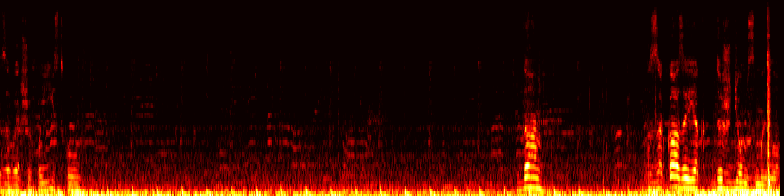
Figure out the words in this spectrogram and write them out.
Завершую поїздку. Да. Закази як дождем змило.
